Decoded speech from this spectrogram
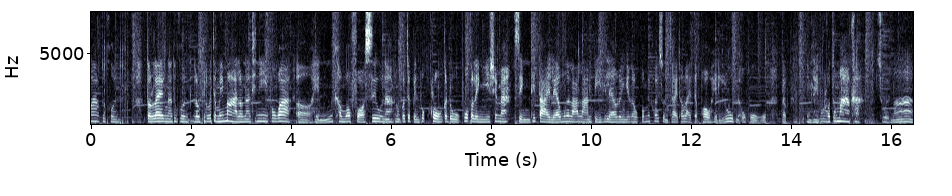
มากๆทุกคน ตอนแรกนะทุกคนเราคิดว่าจะไม่มาแล้วนะที่นี่ เพราะว่าเเห็นคำว่าฟอสซิลนะ มันก็จะเป็นพวกโครงกระดูกพวกอะไรอย่างงี้ใช่ไหมสิ่งที่ตายแล้วเมื่อล้านล้านปีที่แล้วอะไรเงี้ยเราก็ไม่ค่อยสนใจเท่าไหร่แต่พอเห็นรูปเนี่ยโอ้โห แบบยังไงพวกเราต้องมาค่ะ สวยมาก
